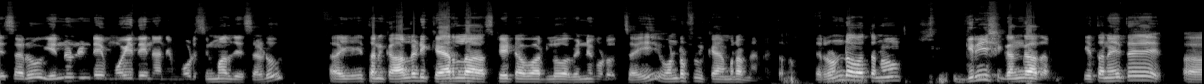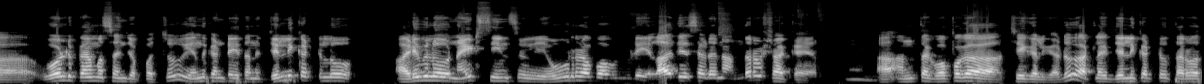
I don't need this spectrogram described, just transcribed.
చేశారు ఎన్ను నిండే మోయిదీన్ అనే మూడు సినిమాలు చేశాడు. ఇతనికి ఆల్రెడీ కేరళ స్టేట్ అవార్డులు అవన్నీ కూడా వచ్చాయి. వండర్ఫుల్ కెమెరామ్యాన్ ఇతను. రెండవ అతను గిరీష్ గంగాధర్. ఇతనైతే వరల్డ్ ఫేమస్ అని చెప్పొచ్చు. ఎందుకంటే ఇతను జల్లికట్టులో అడవిలో నైట్ సీన్స్ ఎవరురా బాబు ఎలా చేశాడని అందరూ షాక్ అయ్యారు. ఆ, అంత గొప్పగా చేయగలిగాడు. అట్లా జల్లికట్టు తర్వాత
